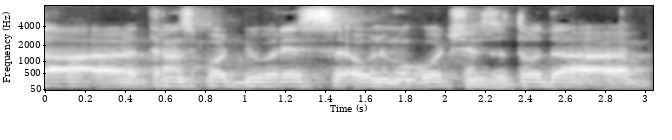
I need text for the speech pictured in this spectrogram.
ta uh, transport bil res onemogočen. Zato, da uh,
